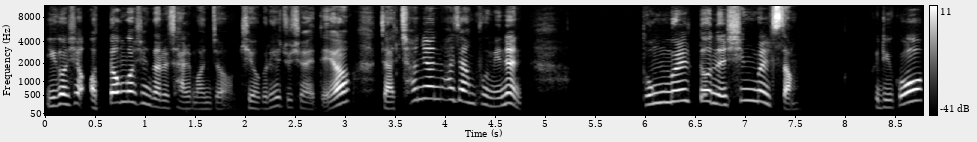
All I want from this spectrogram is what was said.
이것이 어떤 것인가를 잘 먼저 기억을 해 주셔야 돼요. 자, 천연 화장품에는 동물 또는 식물성 그리고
